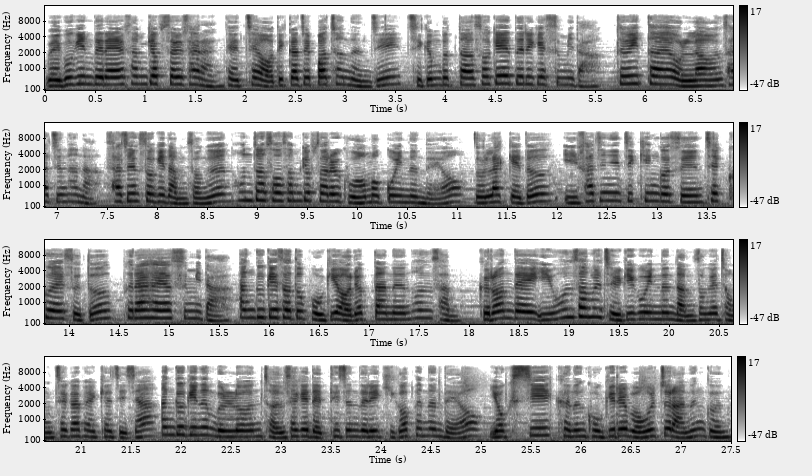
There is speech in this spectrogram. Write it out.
외국인들의 삼겹살 사랑 대체 어디까지 뻗쳤는지 지금부터 소개해드리겠습니다. 트위터에 올라온 사진 하나. 사진 속의 남성은 혼자서 삼겹살을 구워 먹고 있는데요. 놀랍게도 이 사진이 찍힌 곳은 체코의 수도 프라하였습니다. 한국에서도 보기 어렵다는 혼삼. 그런데 이 혼삼을 즐기고 있는 남성의 정체가 밝혀지자 한국인은 물론 전 세계 네티즌들이 기겁했는데요. 역시 그는 고기를 먹을 줄 아는군.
